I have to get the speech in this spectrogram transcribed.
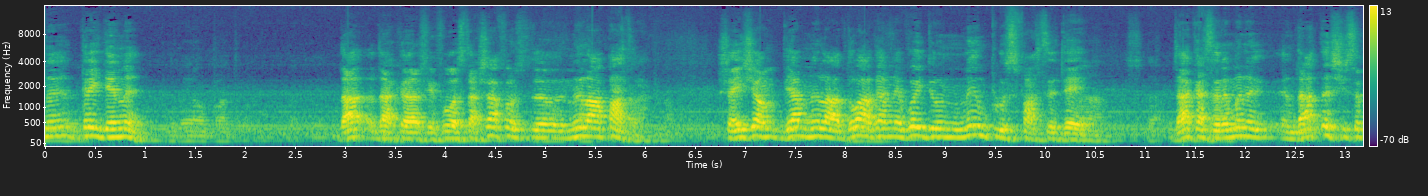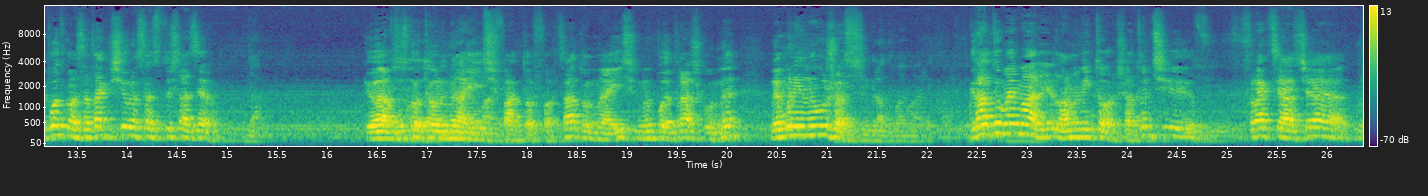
N, 3 de N. După erau 4. Da? Dacă ar fi fost așa, a fost uh, N la a patra. Și aici aveam N la a doua, aveam nevoie de un N în plus față de... Da. Da? Ca să rămână în dată și să pot constata că și ăsta se duce la 0. Da. Eu am scos un N aici, factor forțat, un N aici, N pătrat și cu N, rămâne N-ul jos. Și gradul mai mare. Gradul mai mare la numitor și atunci fracția aceea, cu,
